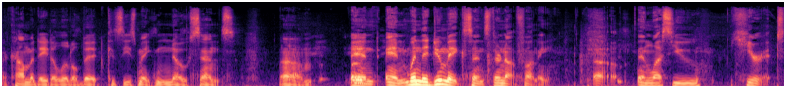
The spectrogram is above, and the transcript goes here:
accommodate a little bit because these make no sense. Um, and and when they do make sense they're not funny uh, unless you hear it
